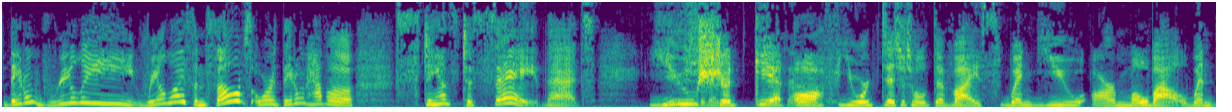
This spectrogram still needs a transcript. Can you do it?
they don't really realize themselves or they don't have a stance to say that you, you should get off your digital device when you are mobile, when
